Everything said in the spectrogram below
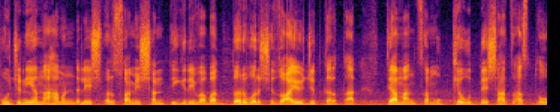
पूजनीय महामंडलेश्वर स्वामी शांतिगिरी बाबा दरवर्षी जो आयोजित करतात त्यामागचा मुख्य उद्देश हाच असतो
